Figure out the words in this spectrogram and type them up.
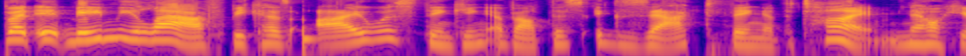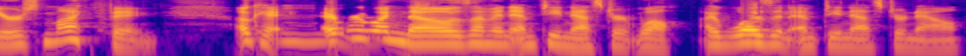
But it made me laugh because I was thinking about this exact thing at the time. Now, here's my thing. Okay, Mhm. everyone knows I'm an empty nester. Well, I was an empty nester now,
